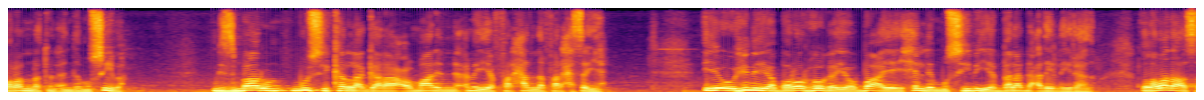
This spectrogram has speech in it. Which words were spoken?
warannatun cinda musiiba. Mizmaarun muusika la garaaco maalin nicmo iyo farxad la farxsan yahay. Iyo oohin baroor hoogaya oo ba'ayay xilli musiibe iyo bala dhacday la yidhaahdo labadaas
